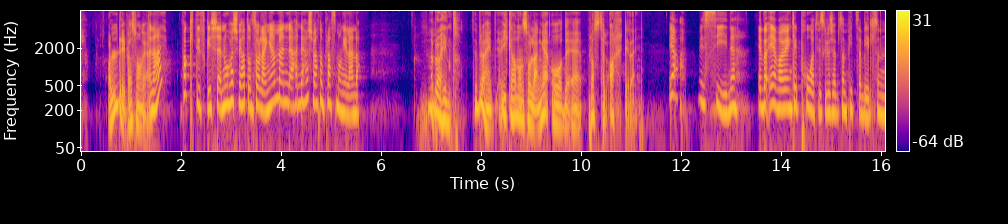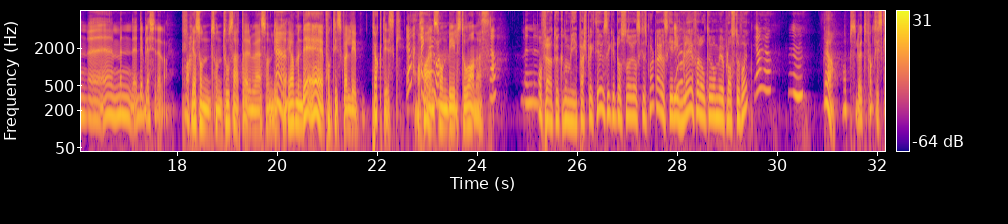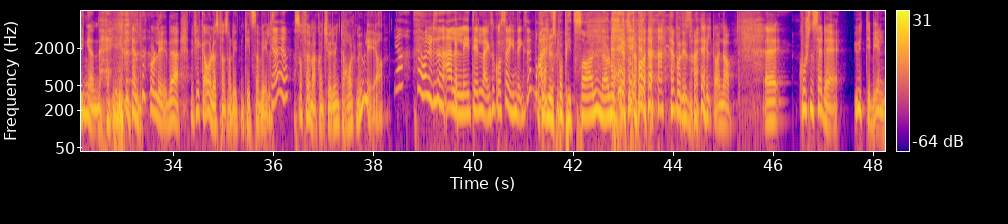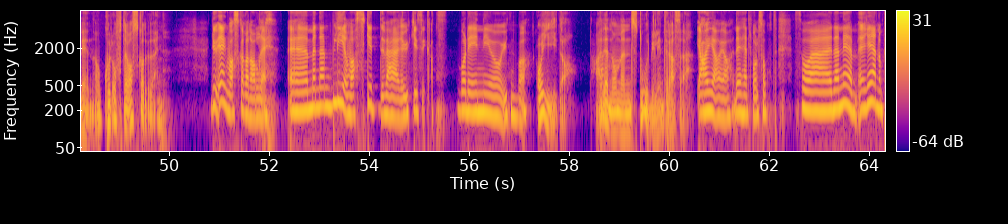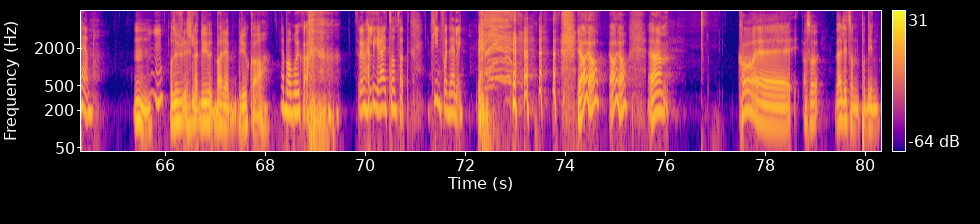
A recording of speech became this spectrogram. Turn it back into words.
Aldri plassmangel. Nei, faktisk ikke. Nå har ikke vi hatt den så lenge, men det, det har ikke vært noen plassmangel ennå. Det er bra hint. Det er bra. hint. Jeg har ikke hatt den så lenge, og det er plass til alt i den. Ja, vil si det. Jeg var, jeg var jo egentlig på at vi skulle kjøpe sånn pizzabil, sånn, eh, men det ble ikke det, da. Ja, sånn, sånn toseter med sånn lite Ja, men det er faktisk veldig praktisk Ja, å ha en sånn bil stående. Ja, men, eh, Og fra et økonomiperspektiv sikkert også ganske smart. Det er ganske rimelig i forhold til hvor mye plass du får. ja, ja. Ja, absolutt. Faktisk ingen, ingen dårlig idé. Nå fikk jeg også lyst på en sånn liten pizzabil. Ja, ja. Så før meg kan kjøre rundt til halvt alt mulig i den. ja. Så har du sånn L i tillegg, så koster det ingenting. Så er Du fikk lyst på pizza, Erlend. Det er noe annet. Det er faktisk noe helt annet. Eh, hvordan ser det ut i bilen din, og hvor ofte vasker du den? Du, jeg vasker den aldri. Eh, men den blir vasket hver uke, sikkert. Både inni og utenpå. Oi da, her er det noe med en stor bilinteresse. Ja, ja, ja. Det er helt voldsomt. Så eh, den er ren og pen. Og du, du bare bruker Jeg bare bruker. Så det er veldig greit sånn sett. Fin fordeling. Ja, ja. ja, ja. Ehm, hva er Altså, det er litt sånn på din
